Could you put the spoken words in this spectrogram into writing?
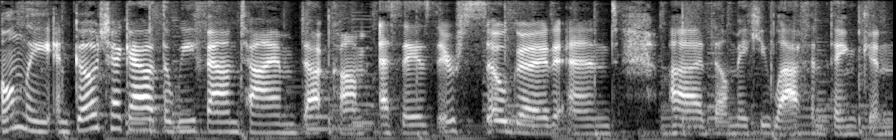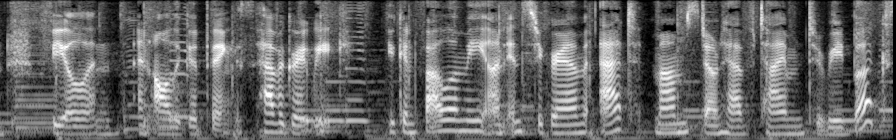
only and go check out the wefoundtime.com essays. They're so good and uh, they'll make you laugh and think and feel and, and all the good things. Have a great week. You can follow me on Instagram at Moms Don't Have Time to Read Books.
